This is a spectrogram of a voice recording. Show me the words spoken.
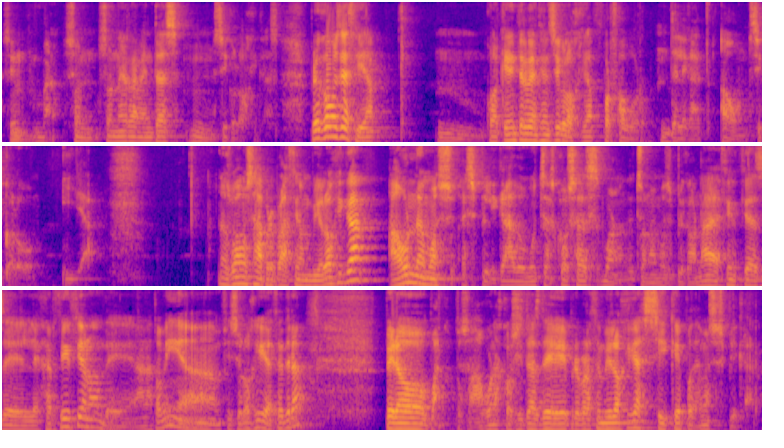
¿sí? Bueno, son, son herramientas mm, psicológicas. Pero como os decía, mm, cualquier intervención psicológica, por favor, delegad a un psicólogo. Y ya. Nos vamos a preparación biológica. Aún no hemos explicado muchas cosas, bueno, de hecho no hemos explicado nada de ciencias del ejercicio, ¿no? de anatomía, fisiología, etcétera. Pero bueno, pues algunas cositas de preparación biológica sí que podemos explicar.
